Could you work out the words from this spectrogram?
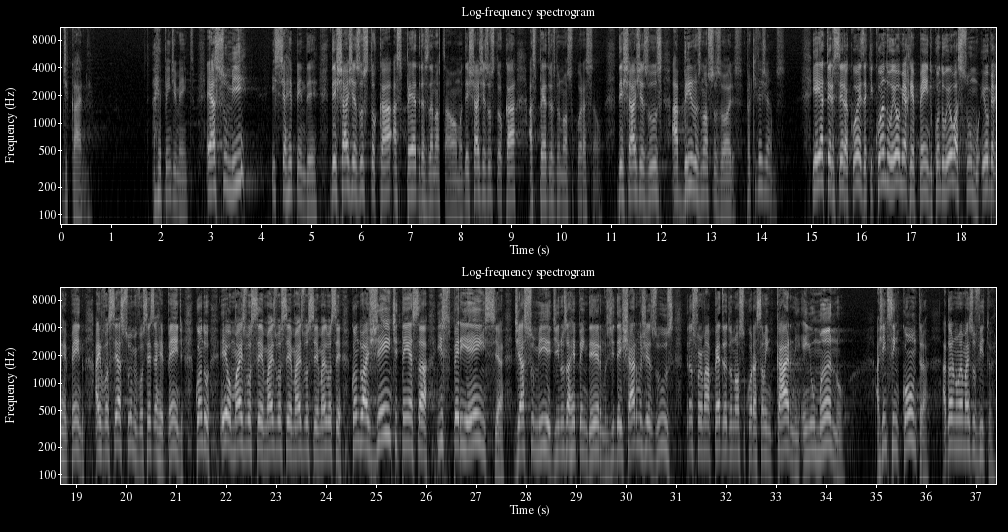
de carne. Arrependimento é assumir e se arrepender, deixar Jesus tocar as pedras da nossa alma, deixar Jesus tocar as pedras do nosso coração, deixar Jesus abrir os nossos olhos para que vejamos. E aí a terceira coisa é que quando eu me arrependo, quando eu assumo, eu me arrependo, aí você assume, você se arrepende. Quando eu, mais você, mais você, mais você, mais você, quando a gente tem essa experiência de assumir, de nos arrependermos, de deixarmos Jesus transformar a pedra do nosso coração em carne, em humano, a gente se encontra, agora não é mais o Vitor,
